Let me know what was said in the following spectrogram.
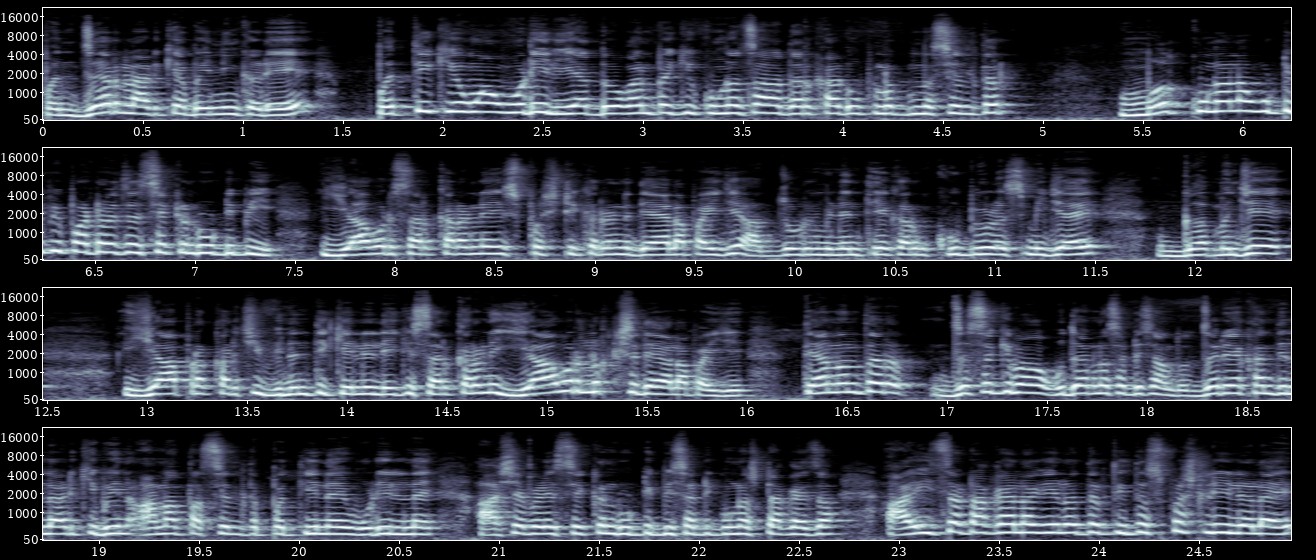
पण जर लाडक्या बहिणीकडे पती किंवा वडील या दोघांपैकी कुणाचा आधार कार्ड उपलब्ध नसेल तर? मग कुणाला ओ टी पी पाठवायचा सेकंड ओ टी पी यावर सरकारने स्पष्टीकरण द्यायला पाहिजे. हात जोडून विनंती आहे कारण खूप वेळेस मी जे आहे ग म्हणजे या प्रकारची विनंती केलेली आहे की सरकारने यावर लक्ष द्यायला पाहिजे. त्यानंतर जसं की बघा उदाहरणासाठी सांगतो जर एखादी लाडकी बहीण अनाथ असेल तर पती नाही वडील नाही अशा वेळेस सेकंड ओ टी पीसाठी कुणाच टाकायचा? आईचा टाकायला गेलं तर तिथं स्पष्ट लिहिलेलं आहे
